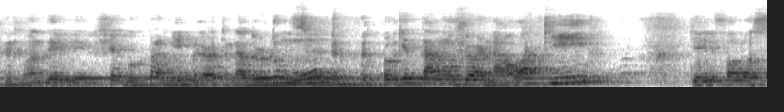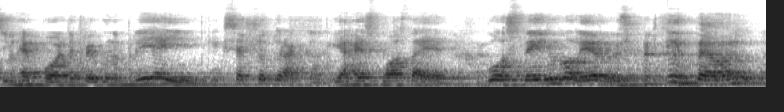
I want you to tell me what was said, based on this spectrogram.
Vanderlei Luxemburgo, para mim, o melhor treinador do mundo, porque tá no jornal aqui, que ele falou assim, o repórter pergunta para ele, e aí, o que, que você achou do Huracan? E a resposta é, gostei do goleiro. Então,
